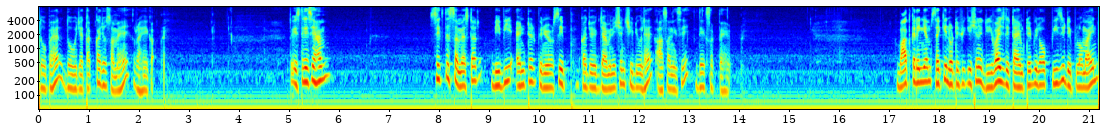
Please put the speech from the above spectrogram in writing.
दोपहर दो बजे तक का जो समय है, रहेगा। तो इस तरह से हम सिक्स सेमेस्टर बीबी एंटरप्रेन्योरशिप का जो एग्जामिनेशन शेड्यूल है, आसानी से देख सकते हैं। बात करेंगे हम second notification revise time table of PG diploma in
